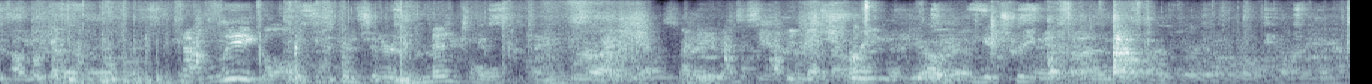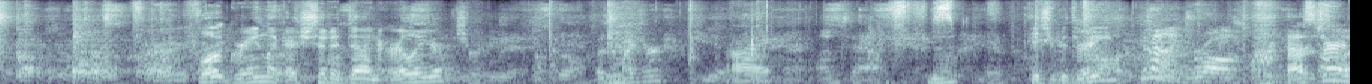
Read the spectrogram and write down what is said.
It's not legal. It's considered mental thing. Right. Yeah. So you, He got treatment. you get treatment. uh, Float green like I should have done earlier. That's my turn. All right, Untap. Zzz. hit you for three. Can I draw? Pass turn.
